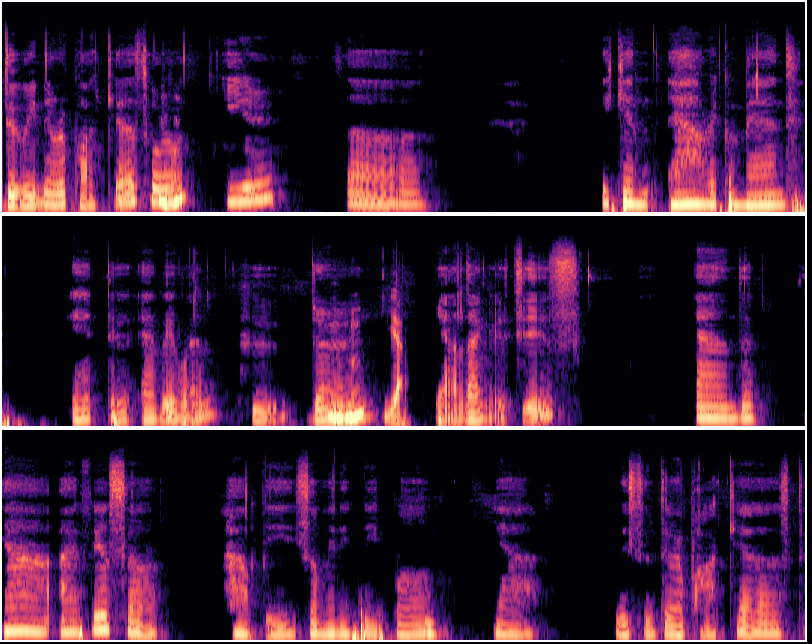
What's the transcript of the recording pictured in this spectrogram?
doing our podcast for Mhm. a year, so we can uh, recommend it to everyone who learn Mhm, Yeah, yeah languages and yeah i feel so happy. So many people yeah listen to our podcast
